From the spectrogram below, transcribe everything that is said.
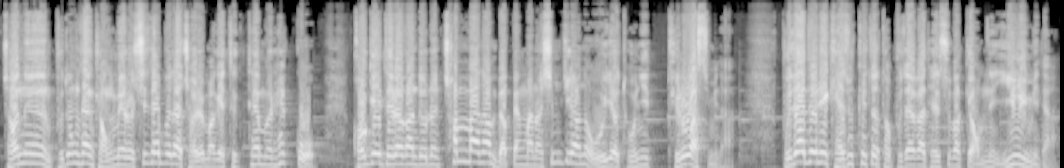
저는 부동산 경매로 시세보다 저렴하게 득템을 했고 거기에 들어간 돈은 천만 원, 몇백만 원, 심지어는 오히려 돈이 들어왔습니다. 부자들이 계속해서 더 부자가 될 수밖에 없는 이유입니다.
